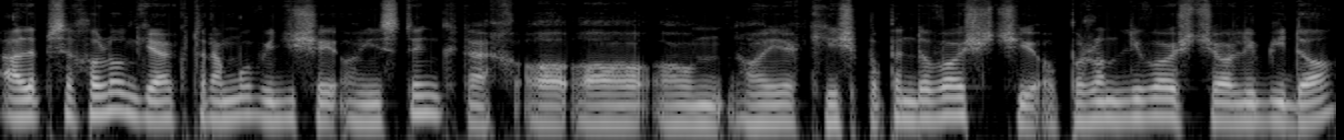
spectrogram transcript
ale psychologia, która mówi dzisiaj o instynktach, o, o, o, o jakiejś popędowości, o porządliwości, o libido,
